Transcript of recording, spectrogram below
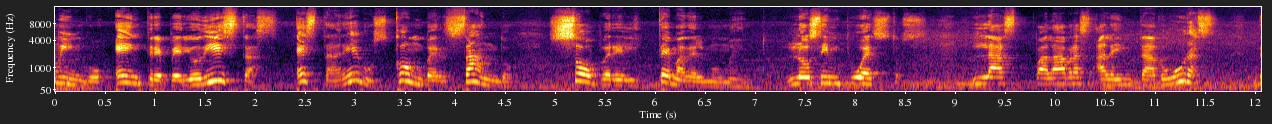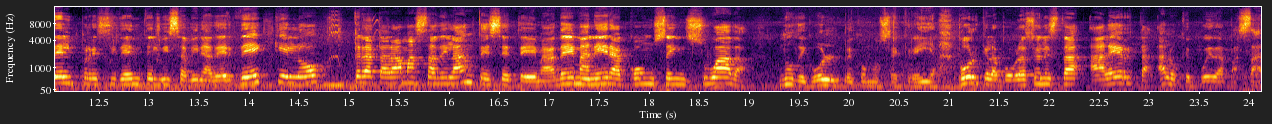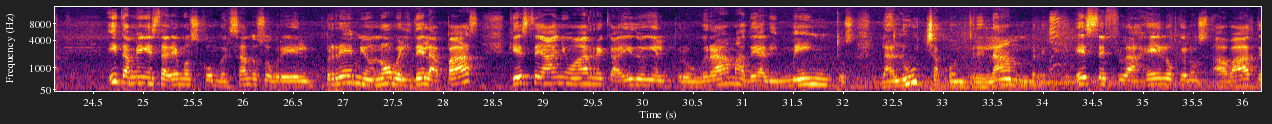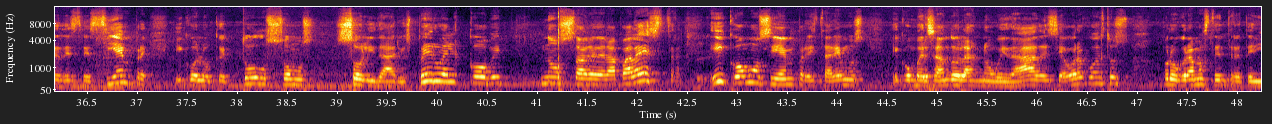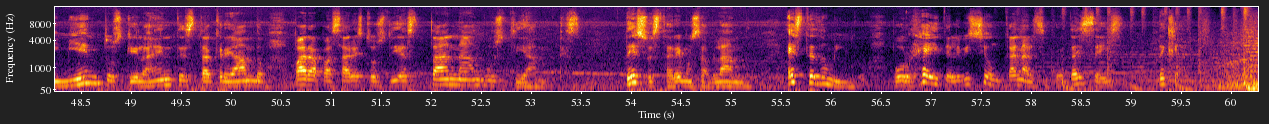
domingo, entre periodistas, estaremos conversando sobre el tema del momento, los impuestos, las palabras alentadoras del presidente Luis Abinader, de que lo tratará más adelante ese tema de manera consensuada, no de golpe como se creía, porque la población está alerta a lo que pueda pasar. Y también estaremos conversando sobre el Premio Nobel de la Paz que este año ha recaído en el programa de alimentos, la lucha contra el hambre, ese flagelo que nos abate desde siempre y con lo que todos somos solidarios. Pero el COVID no sale de la palestra y como siempre estaremos eh, conversando las novedades y ahora con estos programas de entretenimientos que la gente está creando para pasar estos días tan angustiantes. De eso estaremos hablando este domingo por Hey Televisión, Canal 56 de Claro.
